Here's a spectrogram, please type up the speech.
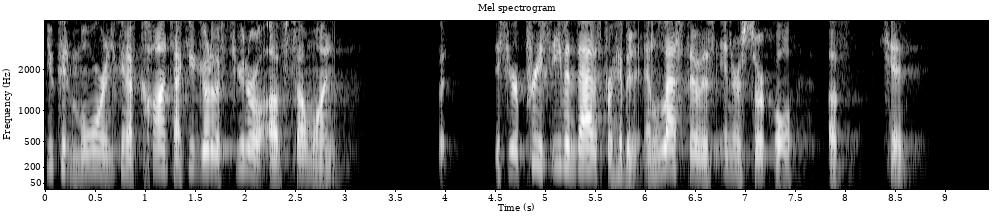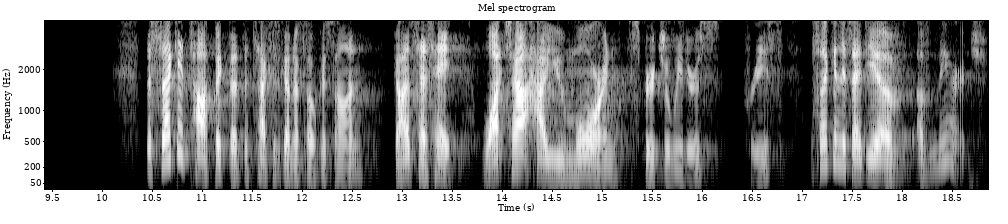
you can mourn, you can have contact, you can go to the funeral of someone. But if you're a priest, even that is prohibited unless they're this inner circle of kin. The second topic that the text is going to focus on, God says, hey, watch out how you mourn spiritual leaders, priests. The second is idea of, of marriage.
